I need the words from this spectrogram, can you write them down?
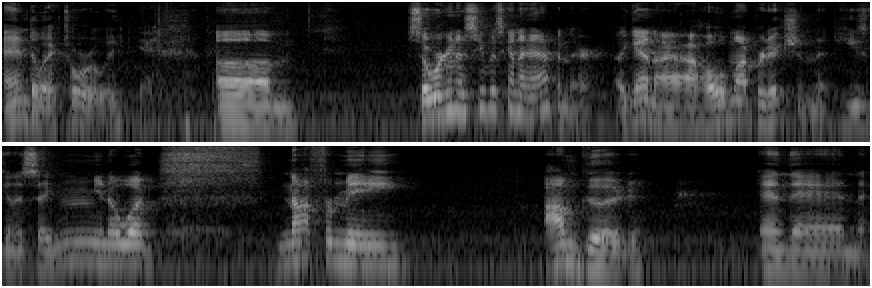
and electorally. Yeah. Um, so we're gonna see what's gonna happen there. Again, I, I hold my prediction that he's gonna say, mm, you know what, not for me. I'm good, and then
